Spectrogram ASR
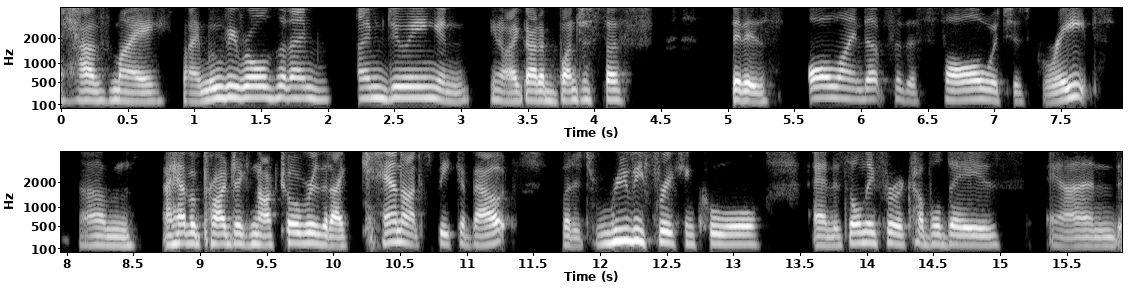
I have my my movie roles that I'm I'm doing, and you know I got a bunch of stuff that is all lined up for this fall, which is great. Um, I have a project in October that I cannot speak about, but it's really freaking cool. And it's only for a couple days, and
